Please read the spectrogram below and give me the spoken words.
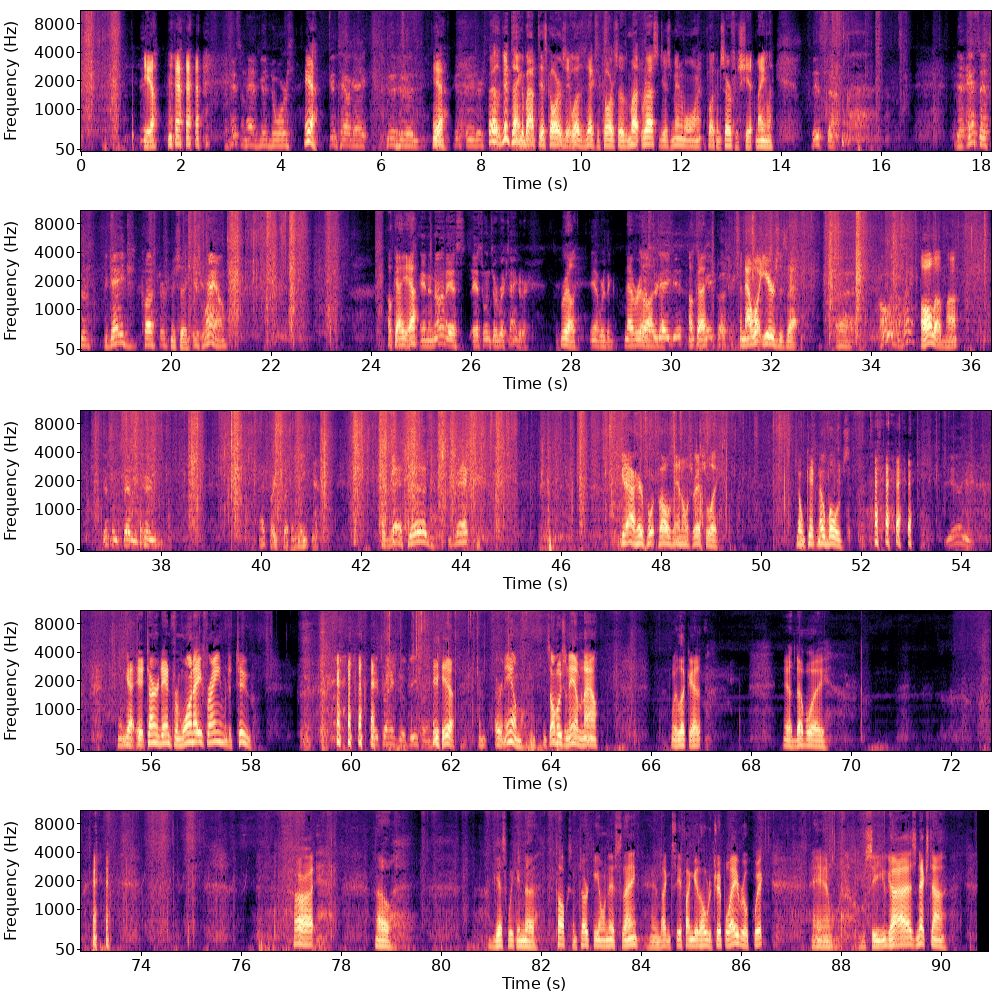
Yeah. But this one has good doors, yeah. good tailgate, good hood, Yeah. good fenders. Well, the good thing about this car is it was a Texas car, so the rust is just minimal on it. Fucking surface shit mainly. This uh, the SS's the gauge cluster Let me see. is round, Okay, yeah. and the non S S ones are rectangular. Really. Yeah, where the Never cluster that. gauge is. Okay. Gauge cluster. And now what years is that? Uh, all of them, think. All of them, huh? This one's 72. That's pretty freaking neat. Oh, gas jug, Jack. Get out here before it falls in on us rest away. Don't kick no boards. Yeah, you, We got it turned in from one A-frame to two. A frame to a B frame. yeah, or an M. It's almost an M now. We look at it. Yeah, double A. All right. Oh, I guess we can uh, talk some turkey on this thing, and I can see if I can get a hold of AAA real quick. And we'll see you guys next time.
